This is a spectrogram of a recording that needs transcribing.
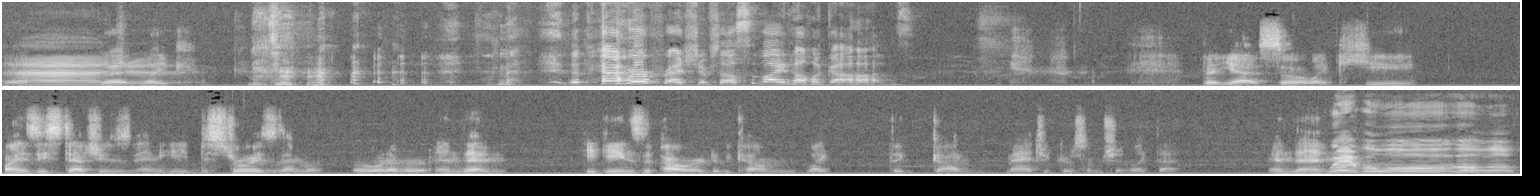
yeah. But, like, the power of friendship shall smite all gods. But yeah, so like he finds these statues and he destroys them or, or whatever, and then he gains the power to become like the god of magic or some shit like that. And then Wait, whoa, whoa, whoa, whoa,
